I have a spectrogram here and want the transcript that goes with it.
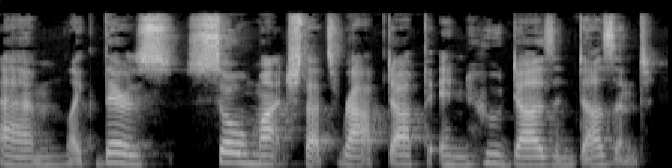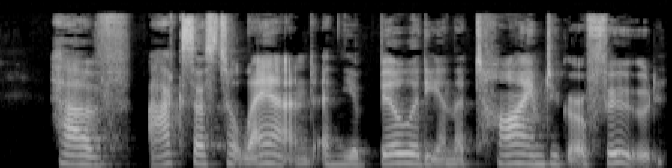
Um, like there's so much that's wrapped up in who does and doesn't have access to land and the ability and the time to grow food.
